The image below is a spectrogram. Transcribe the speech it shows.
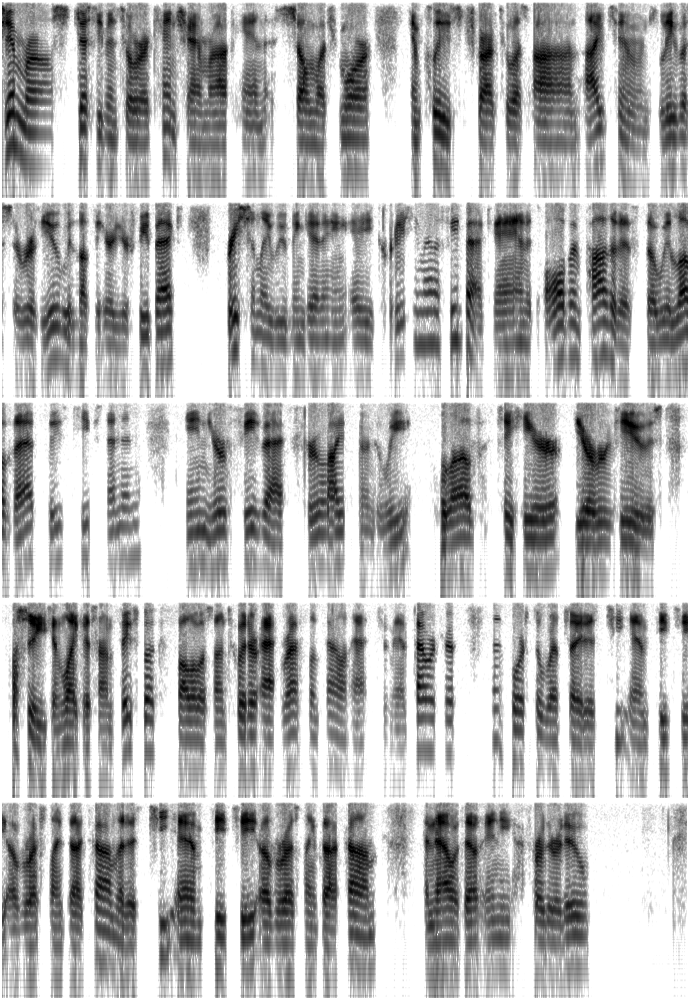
Jim Ross, Jesse Ventura, Ken Shamrock, and so much more. And please subscribe to us on iTunes. Leave us a review. We'd love to hear your feedback. Recently, we've been getting a crazy amount of feedback, and it's all been positive. So we love that. Please keep sending in your feedback through iTunes. We love to hear your reviews. Also, you can like us on Facebook, follow us on Twitter at Wrestling Pal at Two Power Trip, and of course, the website is tmptofwrestling.com. That is tmptofwrestling.com. And now, without any further ado,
